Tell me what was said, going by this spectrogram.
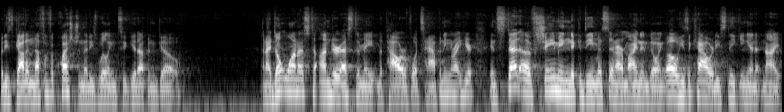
But he's got enough of a question that he's willing to get up and go. And I don't want us to underestimate the power of what's happening right here. Instead of shaming Nicodemus in our mind and going, oh, he's a coward, he's sneaking in at night,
